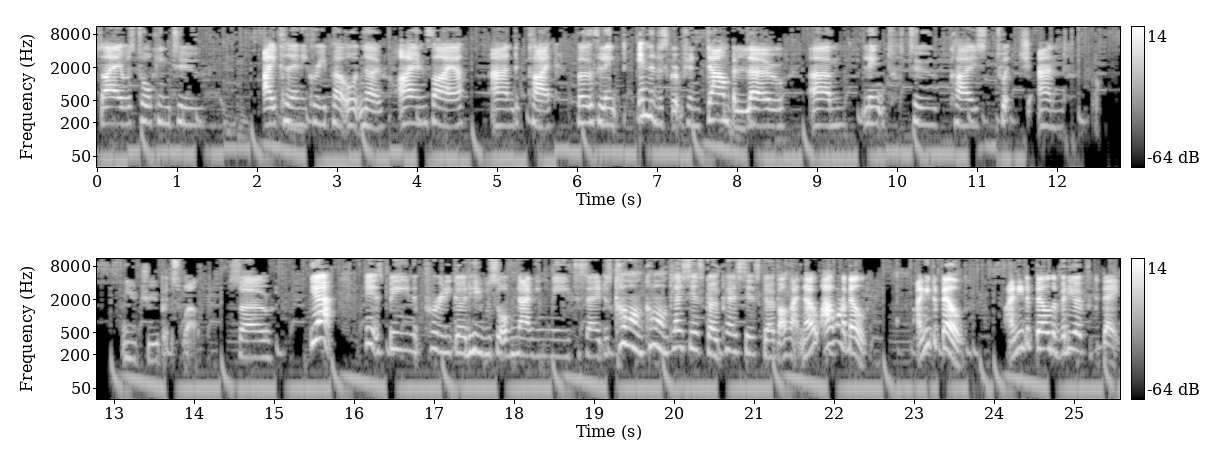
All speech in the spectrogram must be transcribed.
So I was talking to Ike Creeper, or no, Iron Fire and Kai, both linked in the description down below. Um, linked to Kai's Twitch and YouTube as well. So, yeah, it's been pretty good. He was sort of nagging me to say, just come on, come on, play CSGO, play CSGO. But I was like, no, I want to build. I need to build. I need to build a video for today.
